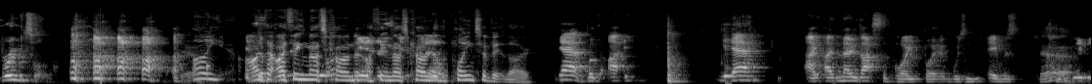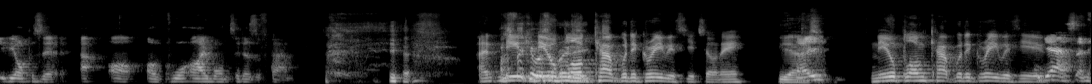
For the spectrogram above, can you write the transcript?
brutal. I It's I, a th- I think that's kind of I think that's realistic kind of the point of it, though. yeah, but I, yeah, I, I know that's the point, but it wasn't. It was Yeah. completely the opposite uh, of, of what I wanted as a fan. yeah. And I Neill, think it Neill really- Blomkamp would agree with you, Tony. Yes. Hey? Neill Blomkamp would agree with you. Yes, and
